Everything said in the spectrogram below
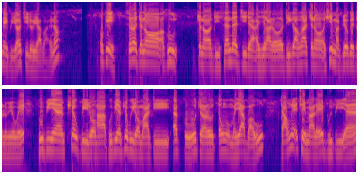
နှိပ်ပြီးတော့ကြည့်လို့ရပါတယ်နော် Okay ဆိုတော့ကျွန်တော်အခုကျွန်တော်ဒီစမ်းသက်ကြည့်တာအရင်ကတော့ဒီကောင်ကကျွန်တော်အရှိမပြောခဲ့တယ်လို့မျိုးပဲ VPN ဖြုတ်ပြီးတော့မှ VPN ဖြုတ်ပြီးတော့မှဒီ app ကိုကျွန်တော်တို့သုံးလို့မရပါဘူး။ down တဲ့အချိန်မှာလည်း VPN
